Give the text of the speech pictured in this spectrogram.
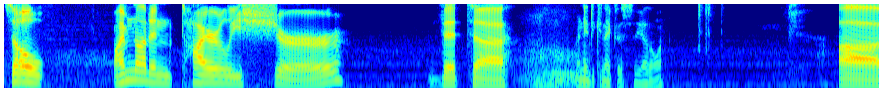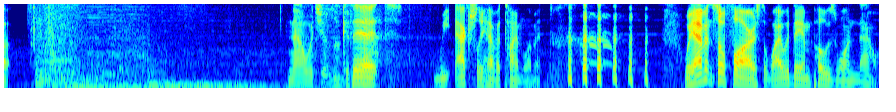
So, I'm not entirely sure that uh I need to connect this to the other one. Uh Now would you look at that? that we actually have a time limit. we haven't so far, so why would they impose one now?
